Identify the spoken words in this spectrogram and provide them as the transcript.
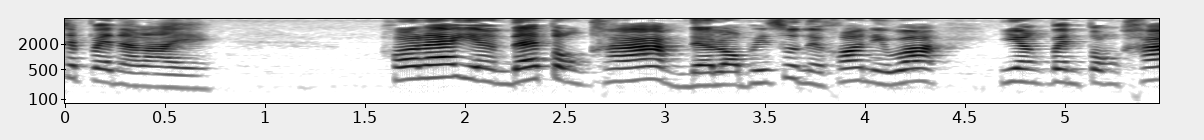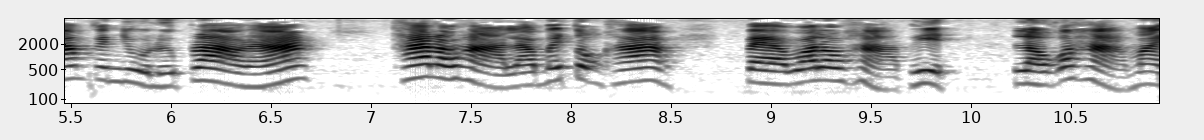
จะเป็นอะไร ข้อแรกยังได้ตรงข้าม เดี๋ยวลองพิสูจน์ในข้อนี้ว่า ยังเป็นตรงข้ามกันอยู่หรือเปล่านะ ถ้าเราหาแล้วไม่ตรงข้าม แปลว่าเราหาผิด เราก็หาใหม่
